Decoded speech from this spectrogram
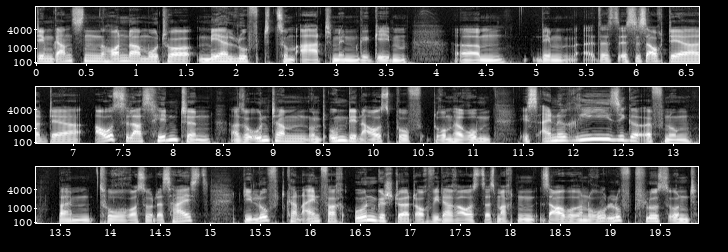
dem ganzen Honda-Motor mehr Luft zum Atmen gegeben. Ähm, dem, das, es ist auch der, der Auslass hinten, also unterm und um den Auspuff drumherum, ist eine riesige Öffnung beim Toro Rosso. Das heißt, die Luft kann einfach ungestört auch wieder raus. Das macht einen sauberen Luftfluss und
